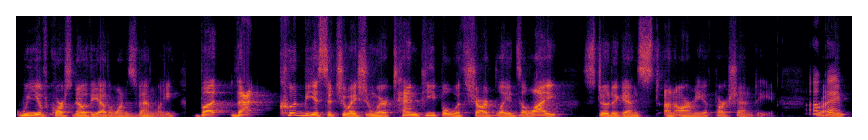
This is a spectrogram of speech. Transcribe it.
we, of course, know the other one is Venli. But that could be a situation where 10 people with shard blades alight stood against an army of Parshendi. Okay. Right.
